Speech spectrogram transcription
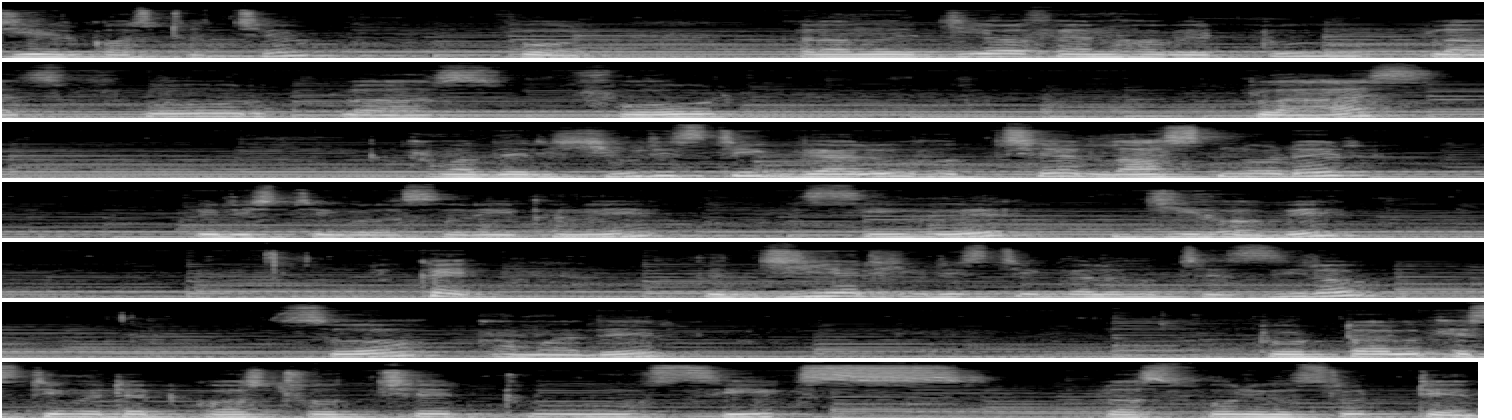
জি এর কস্ট হচ্ছে ফোর তাহলে আমাদের জি অফ এন হবে two plus four plus four plus আমাদের হিউরিস্টিক ভ্যালু হচ্ছে লাস্ট নোডের হিউরিস্টিক সরি এখানে সি হয়ে জি হবে। ওকে তো জি এর হিউরিস্টিক ভ্যালু হচ্ছে জিরো সো আমাদের টোটাল এস্টিমেটেড কস্ট হচ্ছে টু সিক্স প্লাস ফোর ইউজ টু টেন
